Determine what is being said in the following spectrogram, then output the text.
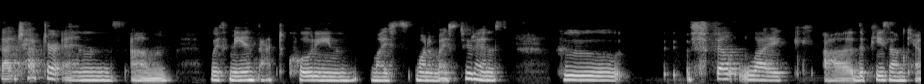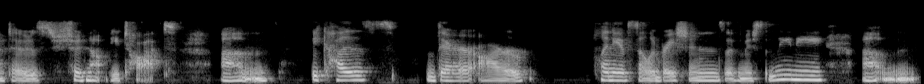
that chapter ends um, with me, in fact, quoting my one of my students who felt like uh, the Pisan cantos should not be taught um, because there are plenty of celebrations of Mussolini, um,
